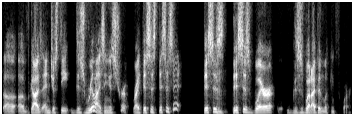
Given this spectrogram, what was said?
uh, of god's and just the this realizing is true right? This is this is it. This is mm. this is where this is what i've been looking for.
